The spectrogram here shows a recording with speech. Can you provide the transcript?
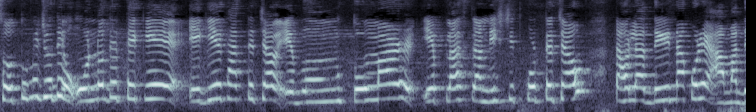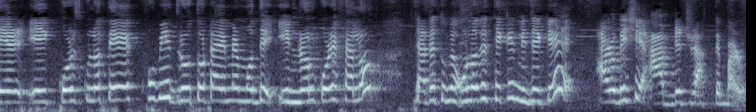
সো তুমি যদি অন্যদের থেকে এগিয়ে থাকতে চাও এবং তোমার এ প্লাসটা নিশ্চিত করতে চাও, তাহলে আর দেরি না করে আমাদের এই কোর্সগুলোতে খুবই দ্রুত টাইমের মধ্যে ইনরোল করে ফেলো, যাতে তুমি অন্যদের থেকে নিজেকে আরও বেশি আপডেট রাখতে পারো।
